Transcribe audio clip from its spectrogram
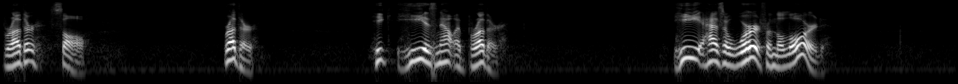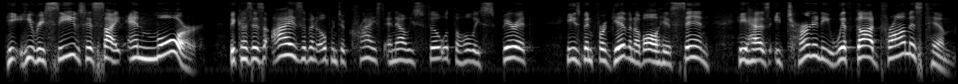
Brother Saul. Brother. He, he is now a brother. He has a word from the Lord. He, he receives his sight and more because his eyes have been opened to Christ and now he's filled with the Holy Spirit He's been forgiven of all his sin. He has eternity with God promised him.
